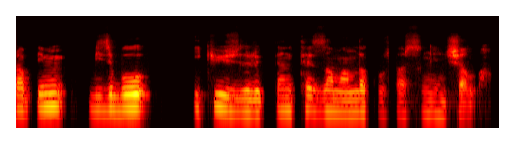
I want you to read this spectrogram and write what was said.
Rabbim bizi bu ikiyüzlülükten tez zamanda kurtarsın inşallah.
